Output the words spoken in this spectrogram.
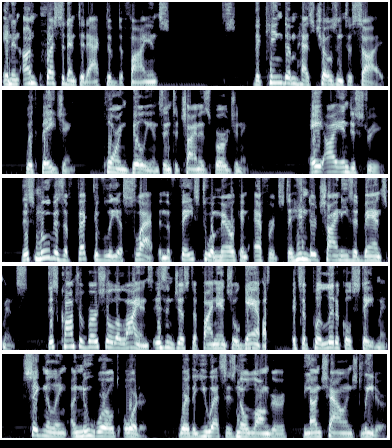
In an unprecedented act of defiance, the kingdom has chosen to side with Beijing, pouring billions into China's burgeoning AI industry this move is effectively a slap in the face to American efforts to hinder Chinese advancements. This controversial alliance isn't just a financial gamble, it's a political statement, signaling a new world order, where the U.S. is no longer the unchallenged leader.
